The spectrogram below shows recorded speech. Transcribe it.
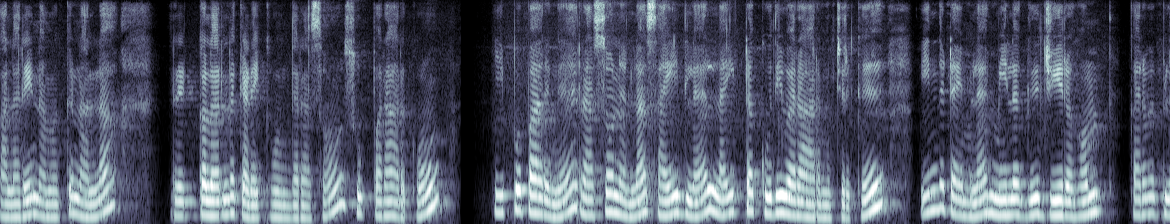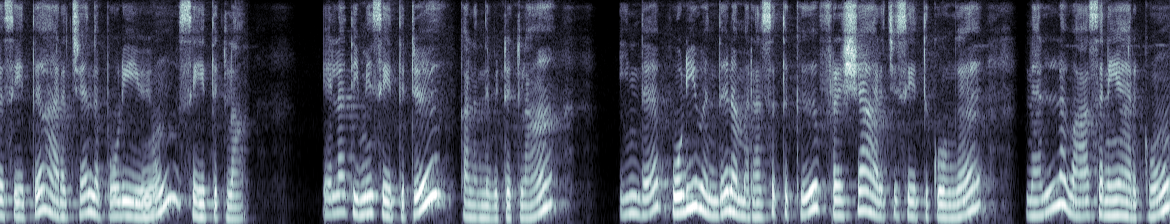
கலரே நமக்கு நல்லா ரெட் கலரில் கிடைக்கும் இந்த ரசம். சூப்பராக இருக்கும். இப்போ பாருங்கள் ரசம் நல்லா சைடில் லைட்டாக கொதி வர ஆரம்பிச்சிருக்கு. இந்த டைமில் மிளகு ஜீரகம் கருவேப்பிலை சேர்த்து அரைச்ச அந்த பொடியையும் சேர்த்துக்கலாம். எல்லாத்தையுமே சேர்த்துட்டு கலந்து விட்டுக்கலாம். இந்த பொடி வந்து நம்ம ரசத்துக்கு ஃப்ரெஷ்ஷாக அரைச்சி சேர்த்துக்கோங்க. நல்ல வாசனையாக இருக்கும்.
